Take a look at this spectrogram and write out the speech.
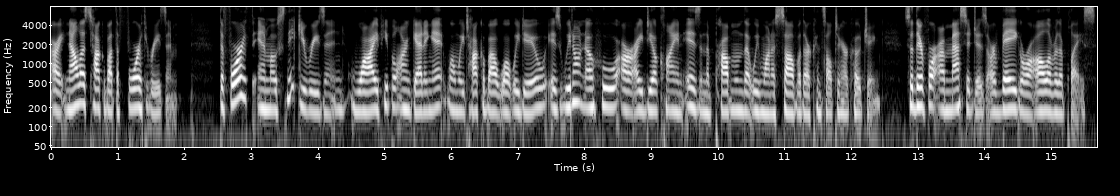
All right, now let's talk about the fourth reason. The fourth and most sneaky reason why people aren't getting it when we talk about what we do is we don't know who our ideal client is and the problem that we want to solve with our consulting or coaching. So, therefore, our messages are vague or all over the place.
